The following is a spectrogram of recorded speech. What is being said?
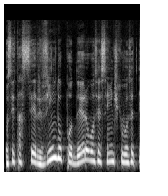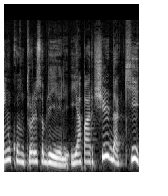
você está servindo o poder ou você sente que você tem o controle sobre ele? E a partir daqui,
